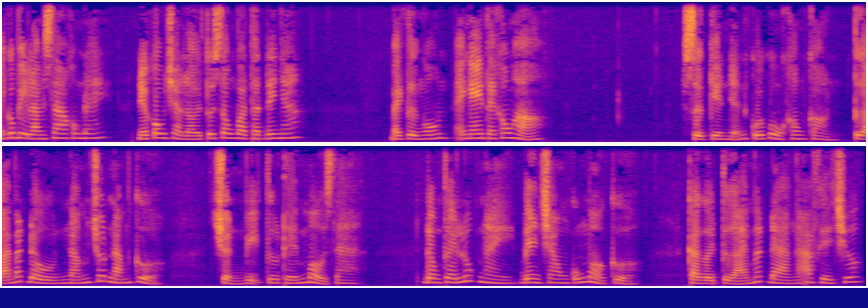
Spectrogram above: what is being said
Anh có bị làm sao không đấy? Nếu không trả lời tôi xông vào thật đấy nhá. Bạch tử ngôn, Anh nghe thấy không hả? Sự kiên nhẫn cuối cùng không còn. Tử ái bắt đầu nắm chốt nắm cửa, Chuẩn bị tư thế mở ra. Đồng thời lúc này, bên trong cũng mở cửa. Cả người tử ái mất đà ngã phía trước,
